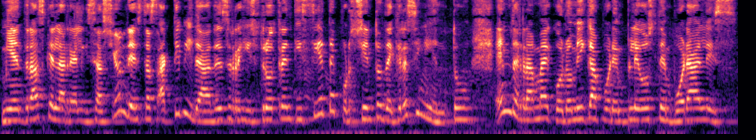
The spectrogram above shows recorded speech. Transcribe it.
Mientras que la realización de estas actividades registró 37% de crecimiento en derrama económica por empleos temporales.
